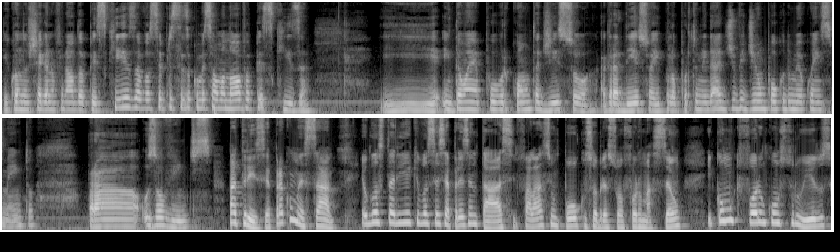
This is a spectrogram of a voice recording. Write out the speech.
E quando chega no final da pesquisa, você precisa começar uma nova pesquisa. E então é por conta disso, agradeço aí pela oportunidade de dividir um pouco do meu conhecimento para os ouvintes. Patrícia, para começar, eu gostaria que você se apresentasse, falasse um pouco sobre a sua formação e como que foram construídos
